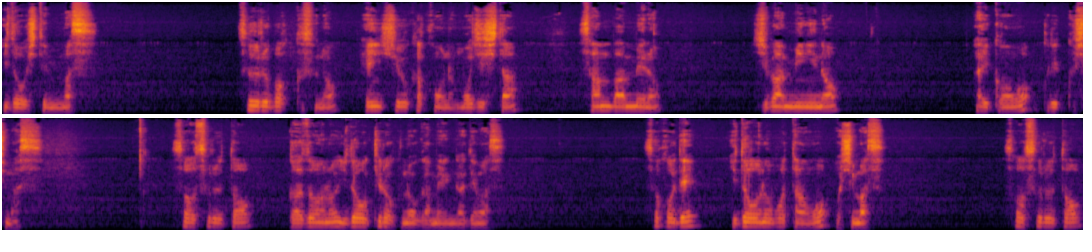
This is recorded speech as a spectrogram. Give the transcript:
移動してみます。ツールボックスの編集加工の文字下3番目の一番右のアイコンをクリックします。そうすると画像の移動記録の画面が出ます。そこで移動のボタンを押します。そうすると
